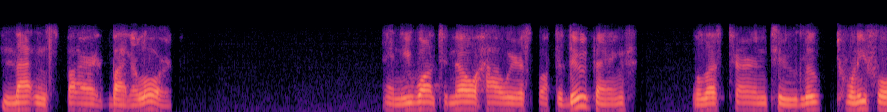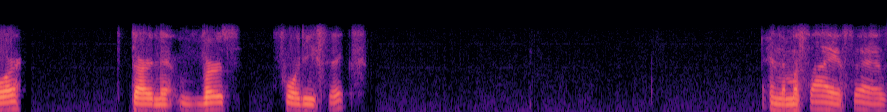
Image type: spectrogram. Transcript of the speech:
not inspired by the Lord. And you want to know how we are supposed to do things? Well, let's turn to Luke 24, starting at verse 46. And the Messiah says,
